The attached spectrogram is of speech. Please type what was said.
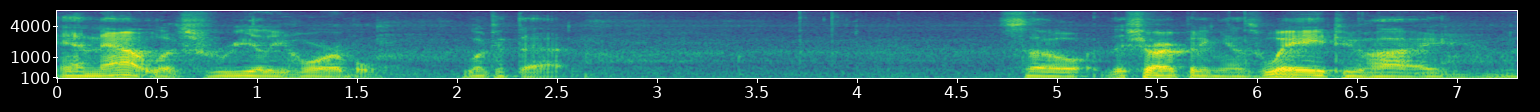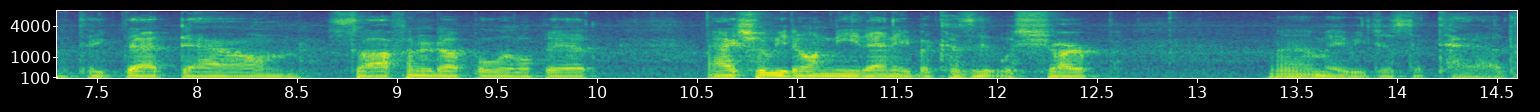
And now it looks really horrible. Look at that. So the sharpening is way too high. I'm going to take that down, soften it up a little bit. Actually, we don't need any because it was sharp. Well, maybe just a tad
